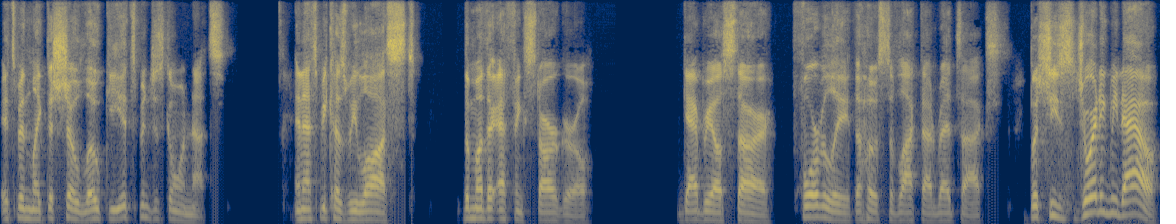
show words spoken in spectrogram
It's been like the show Loki. It's been just going nuts. And that's because we lost the mother effing star girl, Gabrielle Starr, formerly the host of Locked On Red Sox. But she's joining me now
